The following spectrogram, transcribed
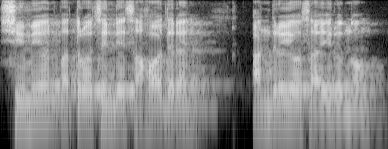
ഷിമിയോൻ പത്രോസിന്റെ സഹോദരൻ അന്ത്രയോസ് ആയിരുന്നു.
